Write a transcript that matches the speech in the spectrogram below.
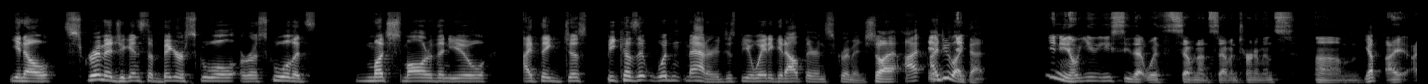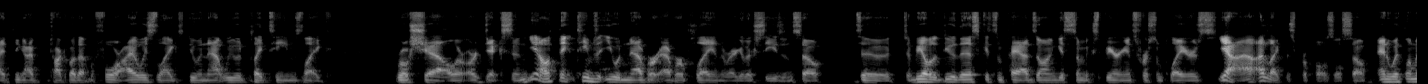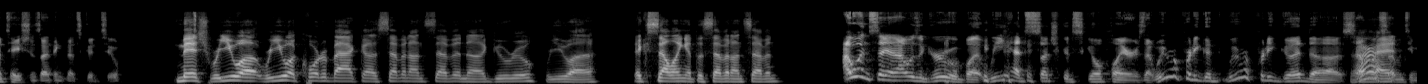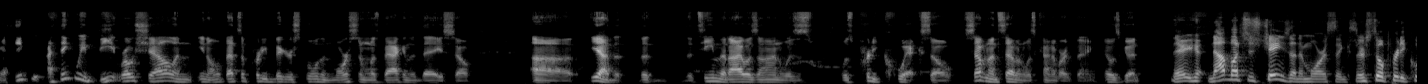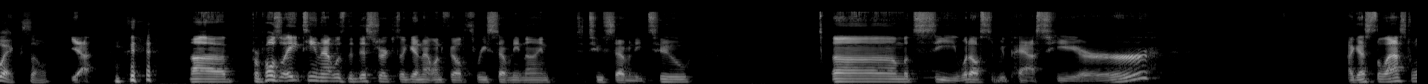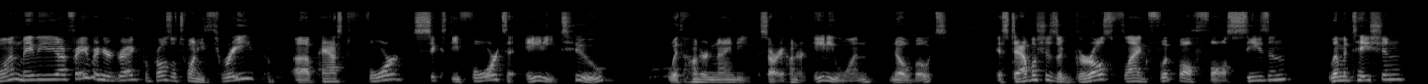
you know, scrimmage against a bigger school or a school that's much smaller than you. I think just because it wouldn't matter, it'd just be a way to get out there and scrimmage. So I I, I do like that. And, You know, you you see that with seven on seven tournaments. Um, yep. I I think I've talked about that before. I always liked doing that. We would play teams like Rochelle or, or Dixon. You know, th- teams that you would never ever play in the regular season. So to to be able to do this, get some pads on, get some experience for some players. Yeah, I, I, like this proposal. So, and with limitations, I think that's good too. Mitch, were you a were you a quarterback uh, seven on seven uh, guru? Were you uh, excelling at the seven on seven? I wouldn't say that I was a guru, but we had such good skill players that we were pretty good. We were pretty good uh, seven right. on seven team. I think I think we beat Rochelle, and you know that's a pretty bigger school than Morrison was back in the day. So, uh, yeah, the, the the team that I was on was was pretty quick. So seven on seven was kind of our thing. It was good. There you go. Not much has changed on in Morrison because they're still pretty quick. So yeah. uh, proposal 18, that was the district. Again, that one failed 379 to 272. Um, let's see. What else did we pass here? I guess the last one, maybe our favorite here, Greg. Proposal 23 uh, passed 464 to 82 with 190, sorry, 181 no votes establishes a girls flag football fall season limitation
